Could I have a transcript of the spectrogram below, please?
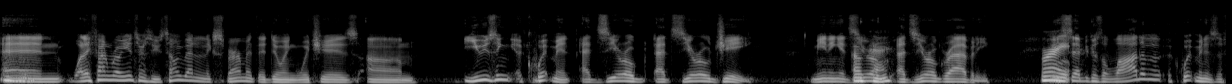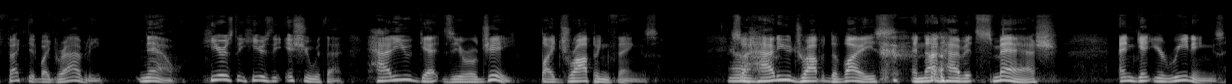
And what I found really interesting, he was telling me about an experiment they're doing, which is um, using equipment at zero at zero g, meaning at zero Okay. at zero gravity. Right. He said because a lot of equipment is affected by gravity. Now, here's the here's the issue with that. How do you get zero G by dropping things? So how do you drop a device and not have it smash and get your readings?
